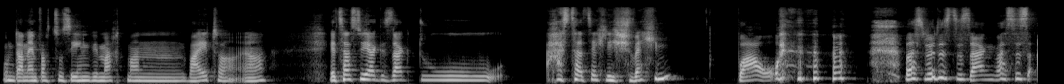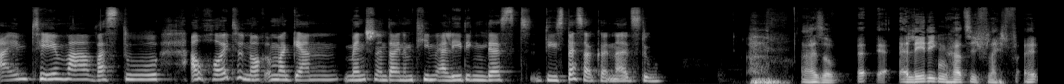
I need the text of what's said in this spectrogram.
Und dann einfach zu sehen, wie macht man weiter, ja. Jetzt hast du ja gesagt, du hast tatsächlich Schwächen. Wow. Was würdest du sagen, was ist ein Thema, was du auch heute noch immer gern Menschen in deinem Team erledigen lässt, die es besser können als du? Also äh, erledigen hört sich vielleicht äh,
